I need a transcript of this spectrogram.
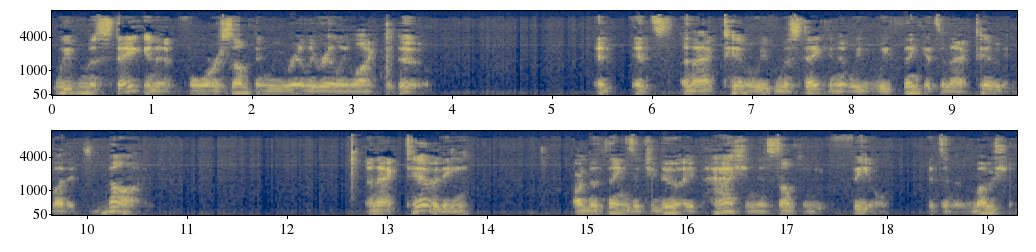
we've mistaken it for something we really, really like to do. It, it's an activity. We've mistaken it. We, we think it's an activity, but it's not. An activity are the things that you do. A passion is something you feel. It's an emotion.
